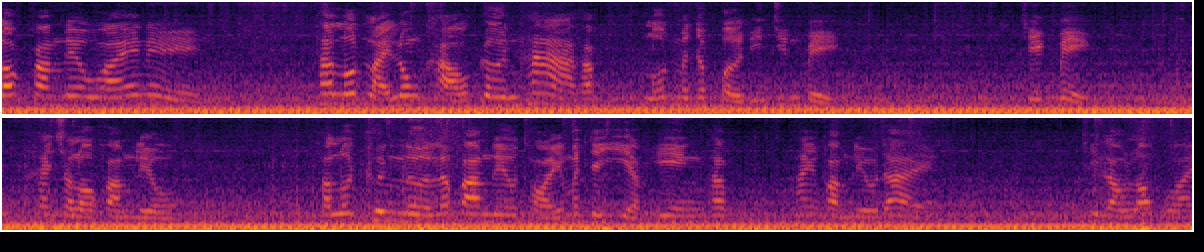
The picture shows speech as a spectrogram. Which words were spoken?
ล็อกความเร็วไว้นี่ ถ้ารถไหลลงเขาเกิน 5 ครับ รถมันจะเปิดอินจินเบรกเช็คเบรกให้ชะลอความเร็ว ถ้ารถขึ้นเนินแล้วความเร็วถอยมันจะเหยียบเองครับ ให้ความเร็วได้ ที่เราล็อกไว้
